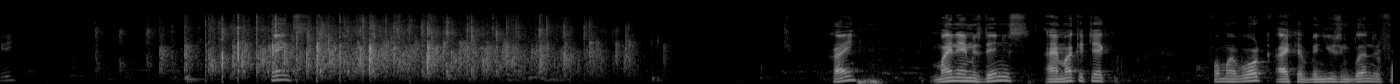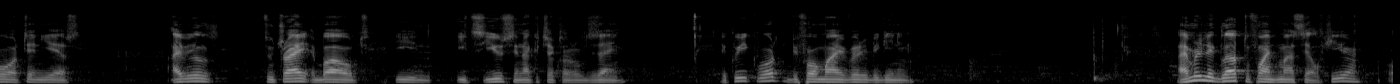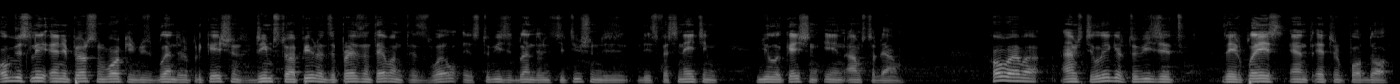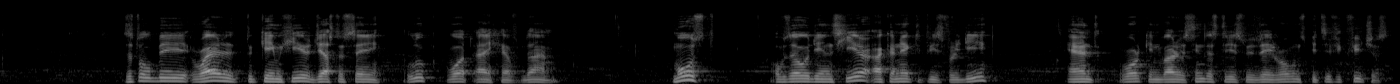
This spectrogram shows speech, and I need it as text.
Okay? Thanks. Hi, my name is Dennis. I am architect. For my work, I have been using Blender for 10 years. I will to try about in its use in architectural design. A quick word before my very beginning. I'm really glad to find myself here. Obviously, any person working with Blender applications dreams to appear at the present event as well as to visit Blender Institution, this fascinating new location in Amsterdam. However, I'm still eager to visit their place and Etherpod dock. That will be rare to came here just to say, look what I have done. Most of the audience here are connected with 3D and work in various industries with their own specific features.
